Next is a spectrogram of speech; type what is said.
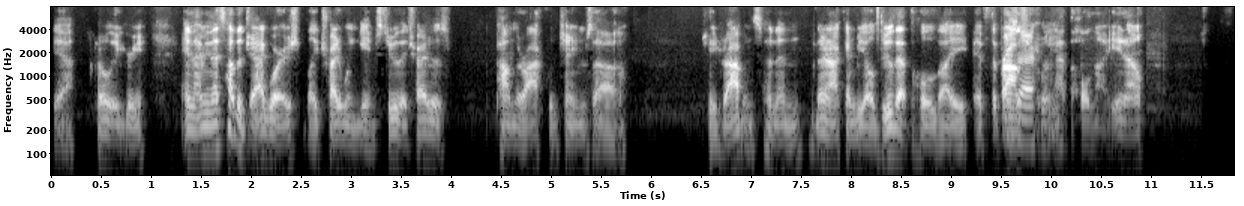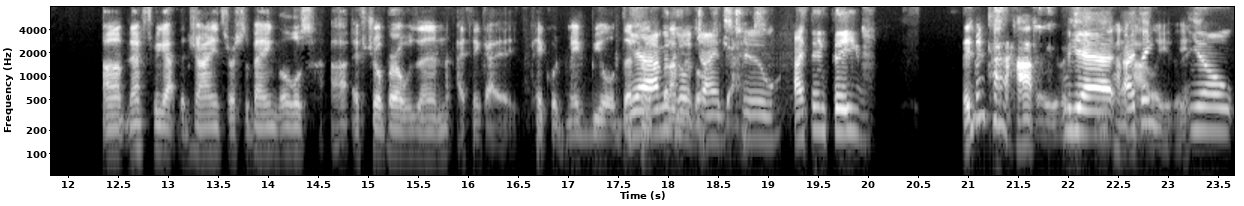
Yeah, totally agree. And I mean that's how the Jaguars like try to win games too. They try to just pound the rock with James uh James Robinson and they're not gonna be able to do that the whole night if the Browns Exactly. are doing that the whole night, you know. Um next we got the Giants versus the Bengals. Uh if Joe Burrow was in, I think I pick would maybe be a little different. yeah, I'm going to go with with Giants, the too. I think they They've been kinda hot lately. Yeah, They've been kinda I think lately. you know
